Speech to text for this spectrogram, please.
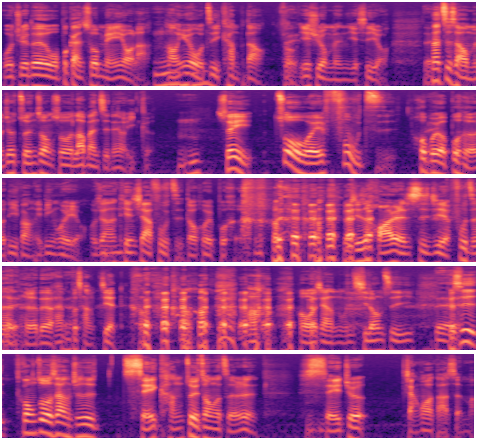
我觉得我不敢说没有啦，好，因为我自己看不到，对，也许我们也是有，那至少我们就尊重说，老板只能有一个，嗯，所以作为父子，会不会有不合的地方？一定会有，我讲天下父子都会不合，尤其是华人世界，父子很合的还不常见。好，我想我们其中之一，可是工作上就是。谁扛最重的责任，谁就讲话大声嘛。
